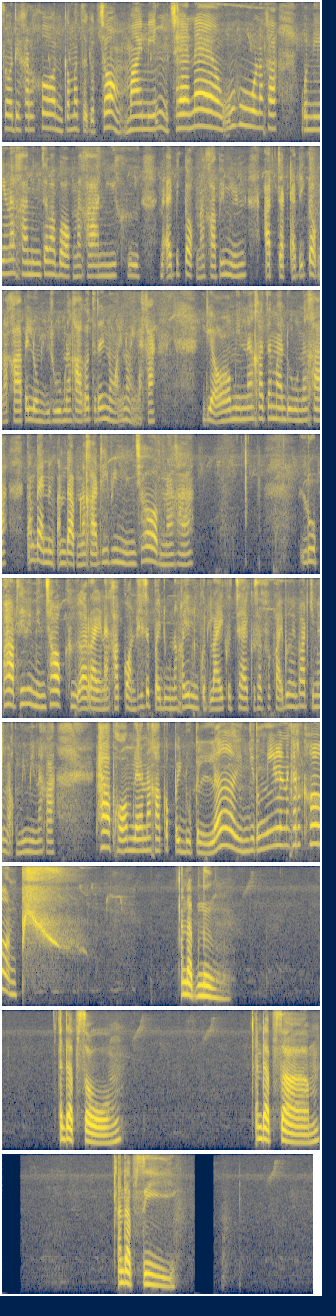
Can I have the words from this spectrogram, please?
สวัสดีค่ะทุกคนก็มาเจอกับช่อง My Min Channel วู้ฮูนะคะ วันนี้นะคะมินจะมาบอกนะคะ อันนี้คือในแอป TikTok นะคะ พี่มินอัดจากแอป TikTok นะคะ ไปลง YouTube นะคะ ก็จะได้น้อยหน่อยนะคะ เดี๋ยวมินนะคะจะมาดูนะคะ ตั้งแต่หนึ่งอันดับนะคะที่พี่มินชอบนะคะรูปภาพที่พี่มินชอบคืออะไรนะคะ ก่อนที่จะไปดูนะคะอย่าลืมกดไลค์กดแชร์กด subscribe เพื่อไม่พลาดคลิปใหม่ๆของพี่มินนะคะ ถ้าพร้อมแล้วนะคะ ก็ไปดูกันเลย อยู่ตรงนี้เลยนะคะทุกคน อันดับหนึ่ง อันดับสอง อันดับสาม อันดับสี่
